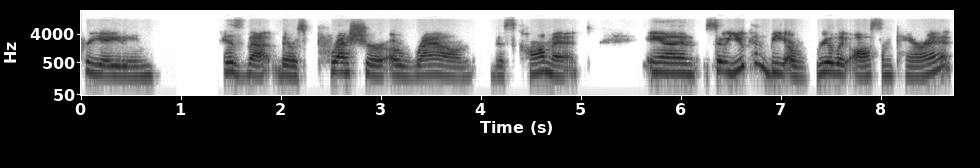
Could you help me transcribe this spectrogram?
creating is that there's pressure around this comment. And so you can be a really awesome parent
